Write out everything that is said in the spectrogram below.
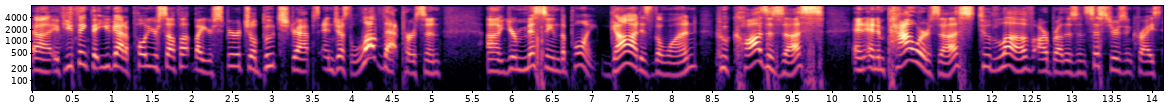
Uh, if you think that you got to pull yourself up by your spiritual bootstraps and just love that person, uh, you're missing the point. God is the one who causes us and, and empowers us to love our brothers and sisters in Christ.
